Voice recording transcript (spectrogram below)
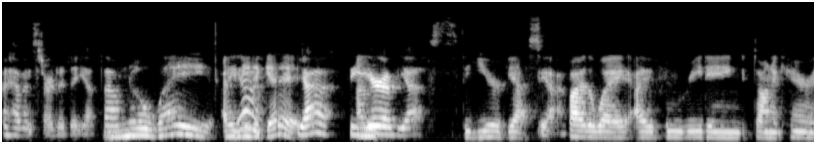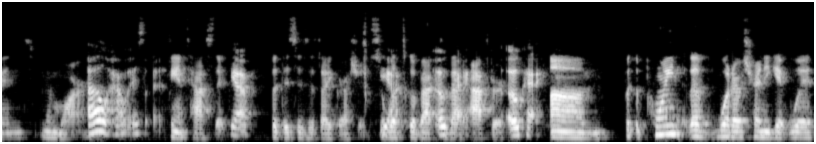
I haven't started it yet though. No way. I Yeah. need to get it. Yeah, The I'm- Year of Yes. The Year of Yes. Yeah. By the way, I've been reading Donna Karan's memoir. Oh, how is it? Fantastic. Yeah. But this is a digression. So Yeah. let's go back to that after. Okay. Um, but the point of what I was trying to get with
